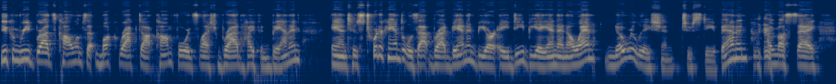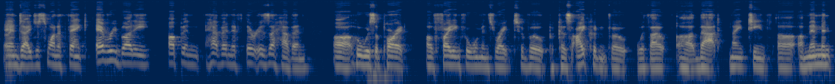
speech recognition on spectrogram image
You can read Brad's columns at muckrack.com forward slash Brad hyphen Bannon. And his Twitter handle is at Brad Bannon, B R A D B A N N O N. No relation to Steve Bannon, I must say. And I just want to thank everybody up in heaven, if there is a heaven, uh, who was a part of fighting for women's right to vote, because I couldn't vote without uh, that 19th uh, Amendment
